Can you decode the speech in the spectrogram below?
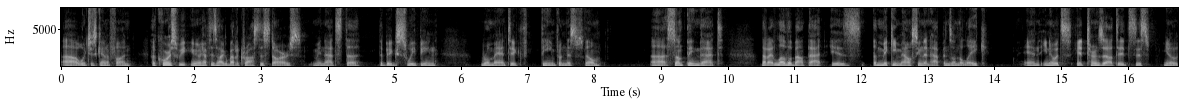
uh, which is kind of fun. Of course, we you know we have to talk about Across the Stars. I mean that's the the big sweeping romantic theme from this film. Uh, something that that I love about that is the Mickey Mousing that happens on the lake, and you know it's it turns out it's this you know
